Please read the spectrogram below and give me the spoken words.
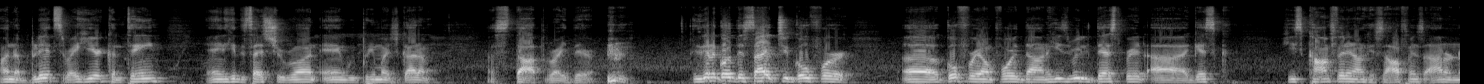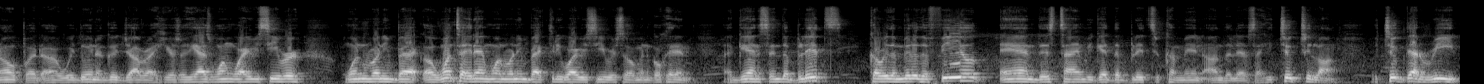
on a blitz right here, contain, and he decides to run, and we pretty much got him a stop right there. He's gonna go decide to go for uh, go for it on fourth down. He's really desperate. Uh, I guess he's confident on his offense. I don't know, but uh, we're doing a good job right here. So he has one wide receiver, one running back, uh, one tight end, one running back, three wide receivers. So I'm gonna go ahead and again send the blitz, cover the middle of the field, and this time we get the blitz to come in on the left side. He took too long. We took that read,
